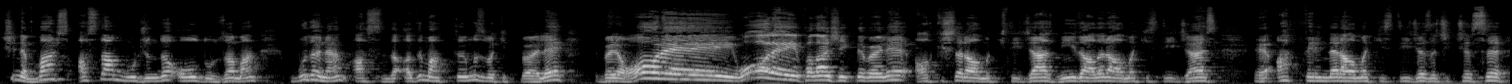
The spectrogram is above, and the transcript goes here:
Şimdi Mars Aslan Burcu'nda olduğu zaman bu dönem aslında adım attığımız vakit böyle böyle oley oley falan şeklinde böyle alkışlar almak isteyeceğiz, nidalar almak isteyeceğiz, e, afferinler almak isteyeceğiz açıkçası.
